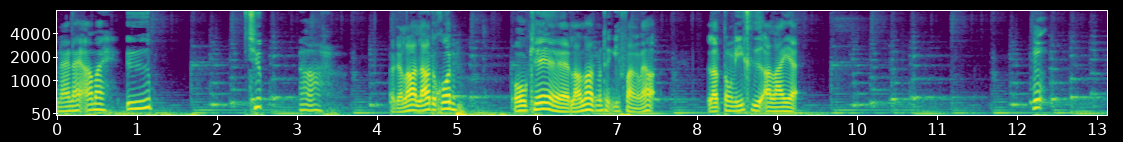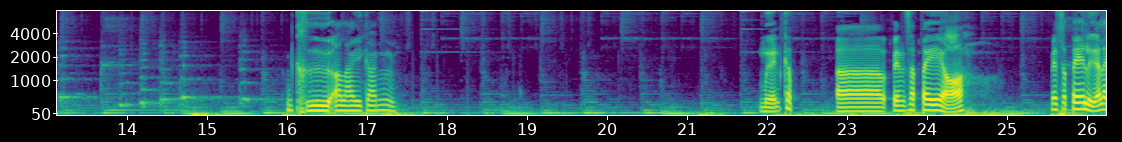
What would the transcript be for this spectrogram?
ไหนไหนเอาไหมอึ๊บชึบอ่าเราจะรอดแล้วทุกคน โอเค เรารอดมาถึงอีกฝั่งแล้ว แล้วตรงนี้คืออะไรอะ่ะมันคืออะไรกัน เหมือนกับ เอ่อ เป็นสเปรย์เหรอ เป็นสเปรย์หรืออะไร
